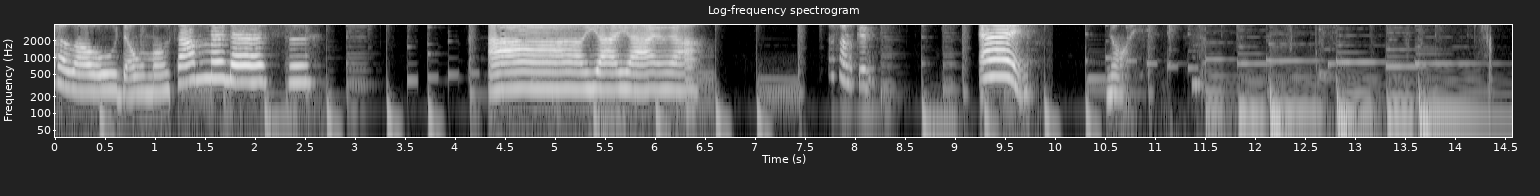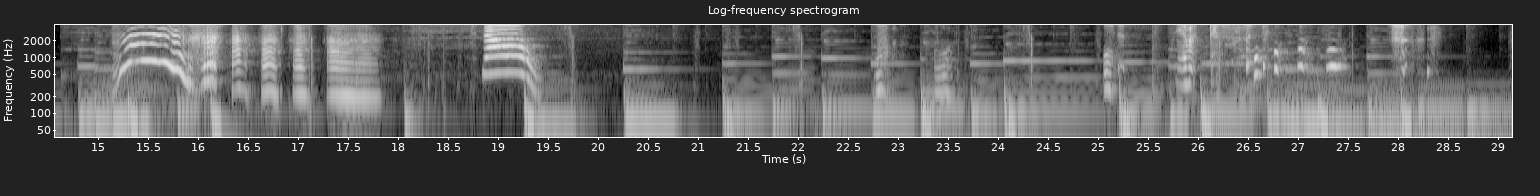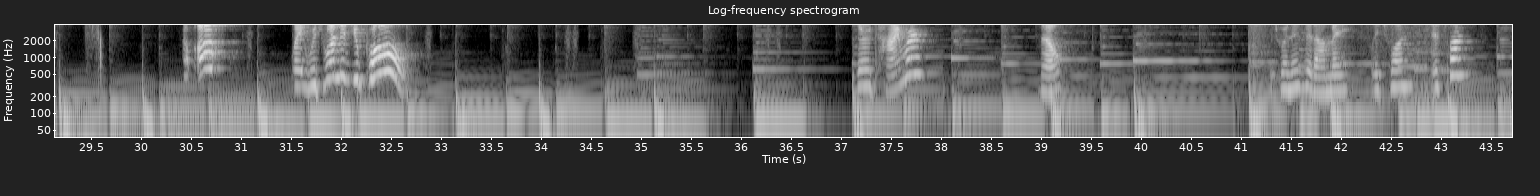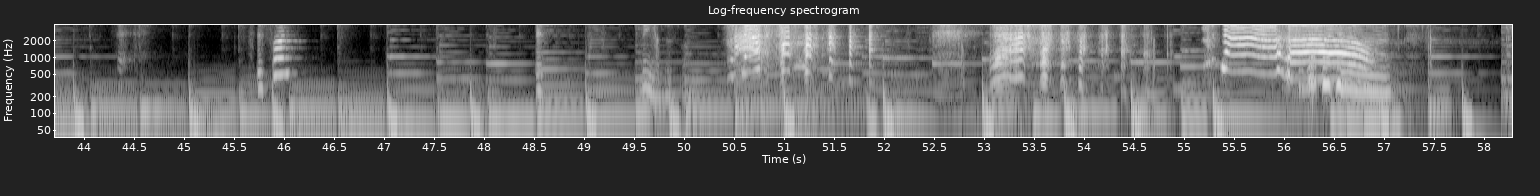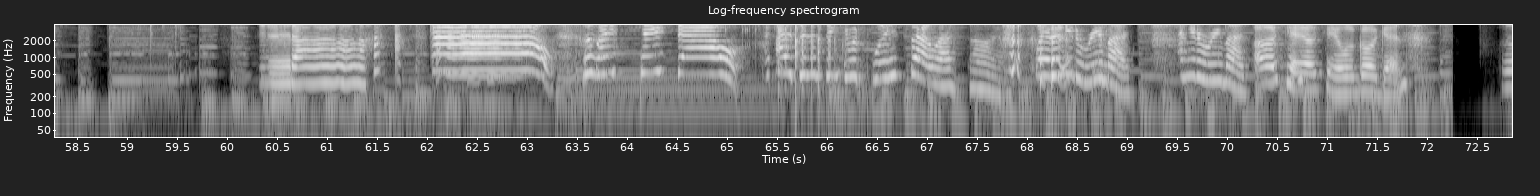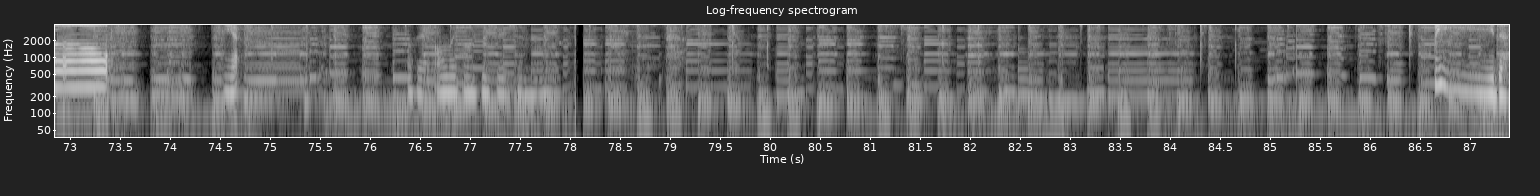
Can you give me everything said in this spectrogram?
hello, domo same desu. Ah, yeah, yeah, yeah. That sounds good. Hey! Nice. Mm. No! Oh. Wait, which one did you pull? Is there a timer? No. Which one is it, Ame? Which one? This one? This one? This. I think it was this one. No! Da-da. Last time. Wait, I need a rematch. I need a rematch. okay, okay, we'll go again. Well, Yeah. Okay, only concentration now. speed.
